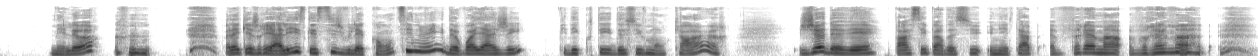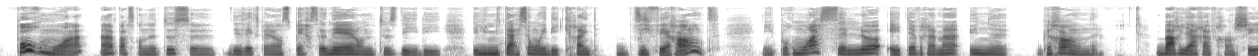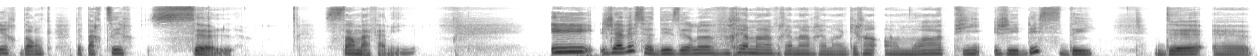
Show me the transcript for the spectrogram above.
Mais là, il fallait que je réalise que si je voulais continuer de voyager, puis d'écouter, de suivre mon cœur, je devais passer par-dessus une étape vraiment, vraiment pour moi, hein, parce qu'on a tous euh, des expériences personnelles, on a tous des, limitations et des craintes différentes, mais pour moi, celle-là était vraiment une grande barrière à franchir, donc de partir seule, sans ma famille. Et j'avais ce désir-là vraiment, vraiment, vraiment grand en moi, puis j'ai décidé de euh,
